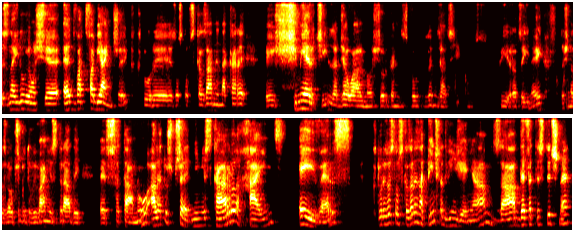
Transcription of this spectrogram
znajdują się Edward Fabiańczyk, który został skazany na karę e, śmierci za działalność organizacji konspiracyjnej. To się nazywało przygotowywanie zdrady e, satanu, ale tuż przed nim jest Karl Heinz Evers, który został skazany na 5 lat więzienia za defetystyczne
